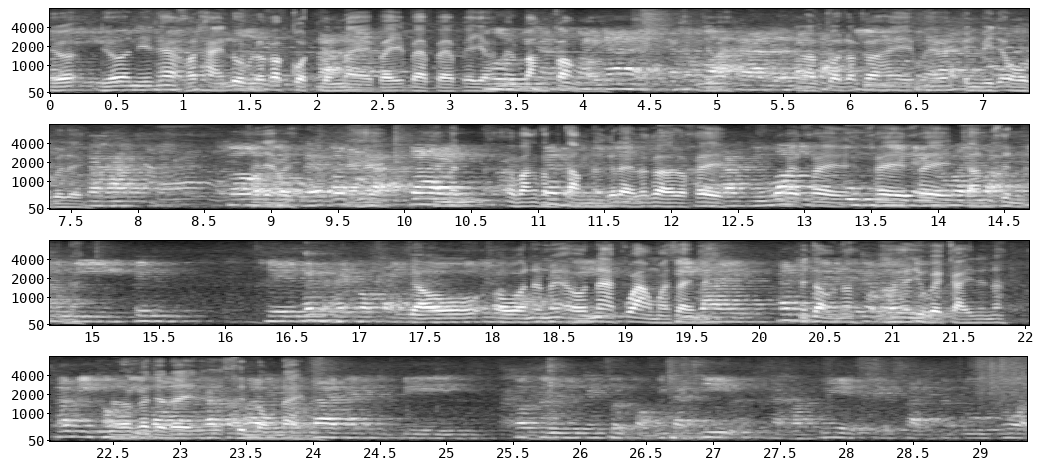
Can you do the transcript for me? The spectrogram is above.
เดี๋ยวเดี๋ยวอันนี้ถ้าเขาถ่ายรูปแล้วก็กดลงในไปแบบแบบแบบอย่างนั้นบังกล้องเขาใช่ไหมเรากดแล้วก็ให้ให้เป็นวิดีโอไปเลยเข้าใจไหมให้ให้มันเอาวางต่ำๆหน่อยก็ได้ แล้วก็เราค่อยค่อยค่อยค่อยค่อยดันขึ้นนะจะเอาเอาอันนั้นไหมเอาหน้ากว้างมาใส่ไหมไม่ต้องเนะเราให้อยู่ไกลๆเนี่ยนะเราก็จะได้ขึ้นลงได้ได้ภายในหนึ่งปีก็คือในส่วนของวิชาชีพนะครับเวชเภสัชกระดูนวด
